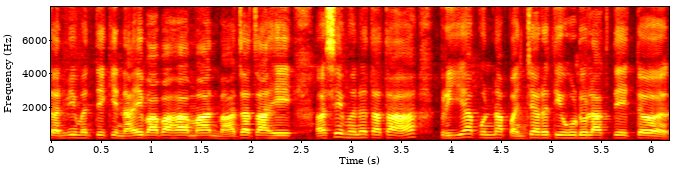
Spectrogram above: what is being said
तन्वी म्हणते की नाही बाबा हा मान माझाच आहे. असे म्हणत आता प्रिया पुन्हा पंचारती उडू लागते. तर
